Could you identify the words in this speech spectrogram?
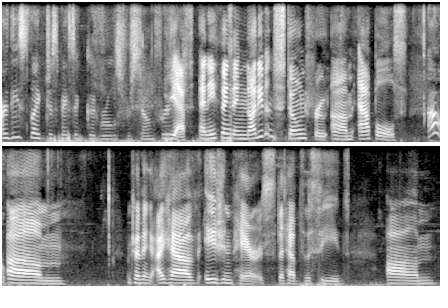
Are these like just basic good rules for stone fruit? Yes, anything, not even stone fruit, um, apples. Oh. Um, I'm trying to think. I have Asian pears that have the seeds. Um,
